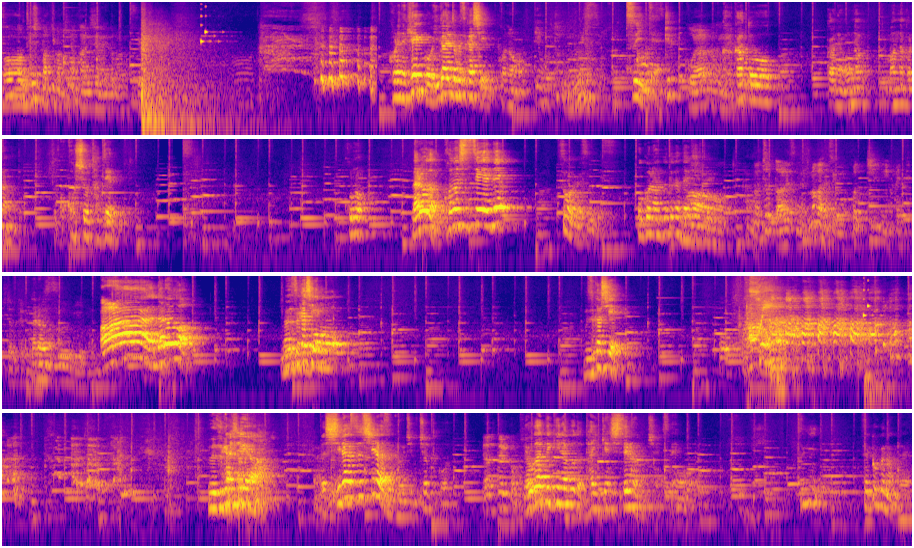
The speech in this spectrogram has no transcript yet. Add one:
そんな手バキバキな感じじゃないと思いますよこれね結構意外と難しい。このついて。結構柔らかくかかとがねおな真ん中なんで腰を立てる。このなるほど。この姿勢でそうですそうです。行うことが大事ちょっとあれですね。曲がった時にこっちに入ってきちゃってるなるほど。ああなるほど。難しい難しい。難しいよ。知らず知らずのうちにちょっとこうやってるかもしれない。ヨガ的なことを体験してるのかもしれないですね。次せっかくなんで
